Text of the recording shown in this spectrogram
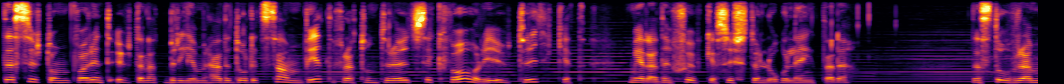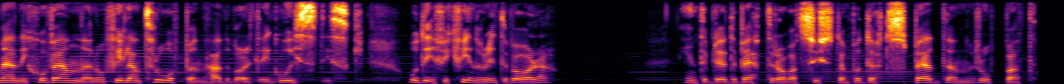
Dessutom var det inte utan att Bremer hade dåligt samvete för att hon dröjt sig kvar i utriket medan den sjuka systern låg och längtade. Den stora människovännen och filantropen hade varit egoistisk och det fick kvinnor inte vara. Inte blev det bättre av att systern på dödsbädden ropat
